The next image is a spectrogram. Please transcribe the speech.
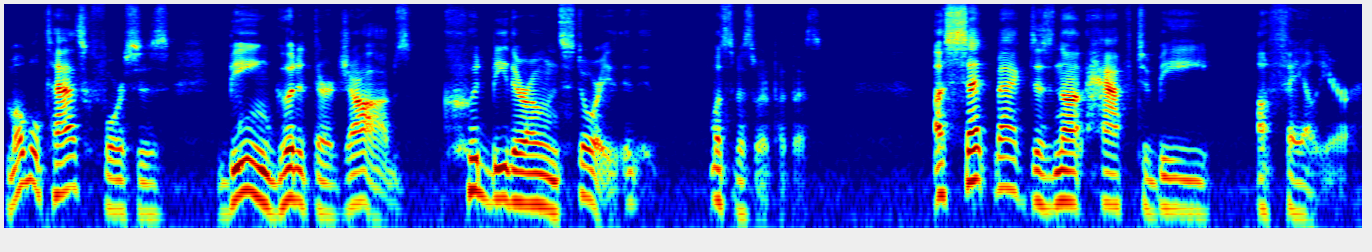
mobile task forces being good at their jobs could be their own stories. What's the best way to put this? A setback does not have to be a failure.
